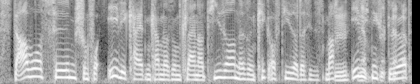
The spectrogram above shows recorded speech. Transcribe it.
Star Wars Film. Schon vor Ewigkeiten kam da so ein kleiner Teaser, ne, so ein Kick-Off-Teaser, dass sie das macht. Ewig Mhm. ja, nichts gehört.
